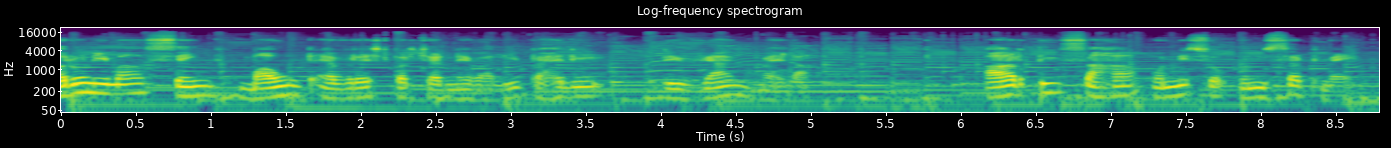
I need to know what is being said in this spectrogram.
अरुणिमा सिंह, माउंट एवरेस्ट पर चढ़ने वाली पहली दिव्यांग महिला। आरती साहा, उन्नीस सौ उनसठ में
